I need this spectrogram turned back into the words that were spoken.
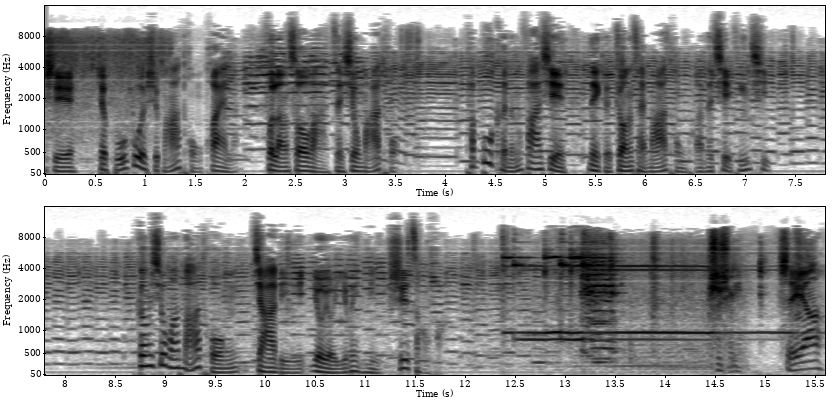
实这不过是马桶坏了，弗朗索瓦在修马桶，他不可能发现那个装在马桶旁的窃听器。刚修完马桶，家里又有一位女士造访。是谁？谁呀？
